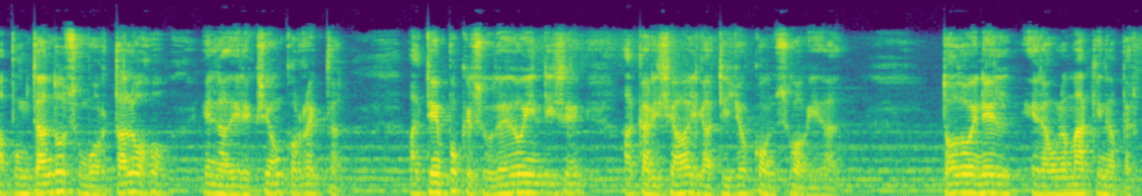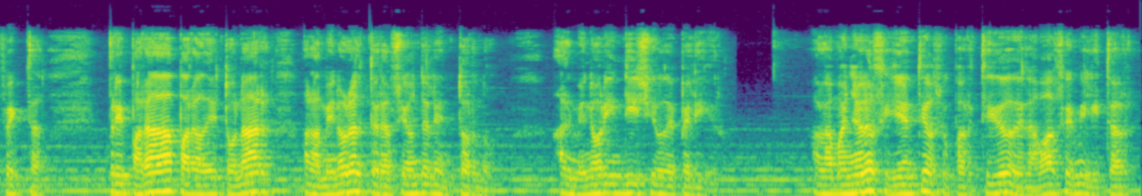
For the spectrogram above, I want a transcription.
apuntando su mortal ojo en la dirección correcta, al tiempo que su dedo índice acariciaba el gatillo con suavidad. Todo en él era una máquina perfecta, preparada para detonar a la menor alteración del entorno, al menor indicio de peligro. A la mañana siguiente a su partida de la base militar,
